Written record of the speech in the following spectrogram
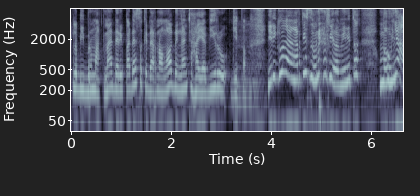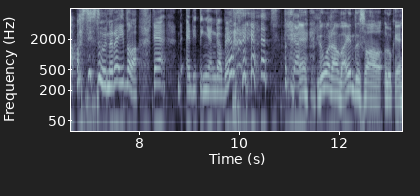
lebih bermakna daripada sekedar nongol dengan cahaya biru gitu jadi gue nggak ngerti sebenarnya film ini tuh maunya apa sih sebenarnya itu loh kayak editingnya nggak beres kan. Eh, gue mau nambahin tuh soal Luke ya.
